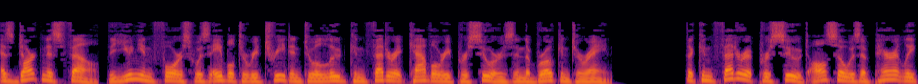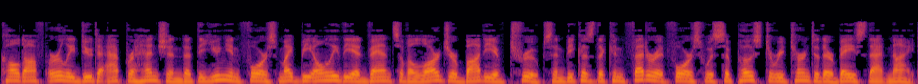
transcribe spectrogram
As darkness fell, the Union force was able to retreat and to elude Confederate cavalry pursuers in the broken terrain. The Confederate pursuit also was apparently called off early due to apprehension that the Union force might be only the advance of a larger body of troops and because the Confederate force was supposed to return to their base that night.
